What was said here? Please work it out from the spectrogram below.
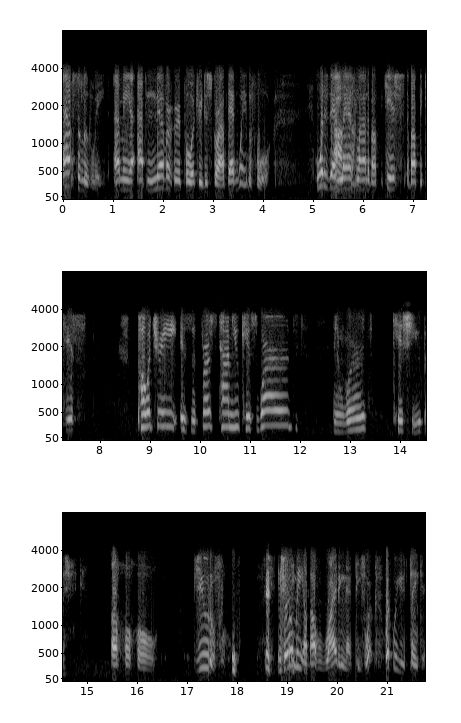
Absolutely. I mean, I've never heard poetry described that way before. What is that Awesome. last line about the kiss? About the kiss? Poetry is the first time you kiss words, and words kiss you back. Oh, ho, ho. beautiful. Tell me about writing that piece. What what were you thinking?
